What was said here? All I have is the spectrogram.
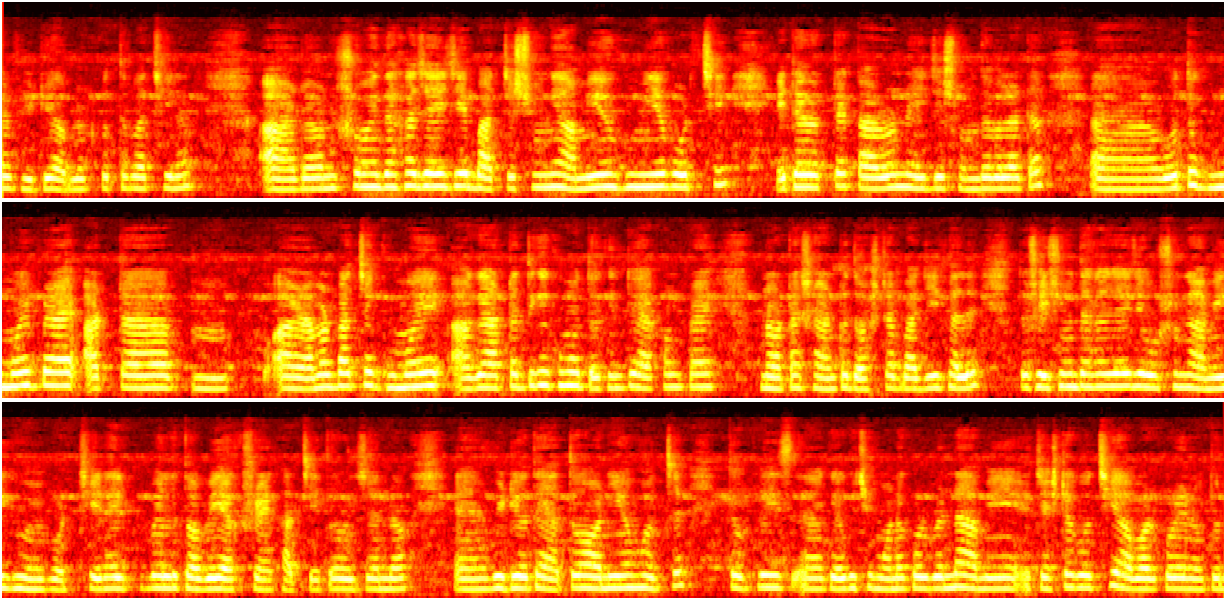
আর ভিডিও আপলোড করতে পারছি না। আর অনেক সময় দেখা যায় যে বাচ্চার সঙ্গে আমিও ঘুমিয়ে পড়ছি। এটাও একটা কারণ এই যে সন্ধ্যাবেলাটা। ও তো ঘুমোয় প্রায় আটটা আর আমার বাচ্চা ঘুমোয়, আগে আটটার দিকে ঘুমোতো, কিন্তু এখন প্রায় নটা, সাড়ে নটা, দশটা বাজিয়ে ফেলে। তো সেই সময় দেখা যায় যে ওর সঙ্গে আমিই ঘুমিয়ে পড়ছি। একটু পেলে তবেই একসঙ্গে খাচ্ছি। তো ওই জন্য ভিডিওতে এত অনিয়ম হচ্ছে। তো প্লিজ কেউ কিছু মনে করবেন না। আমি চেষ্টা করছি আবার করে নতুন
